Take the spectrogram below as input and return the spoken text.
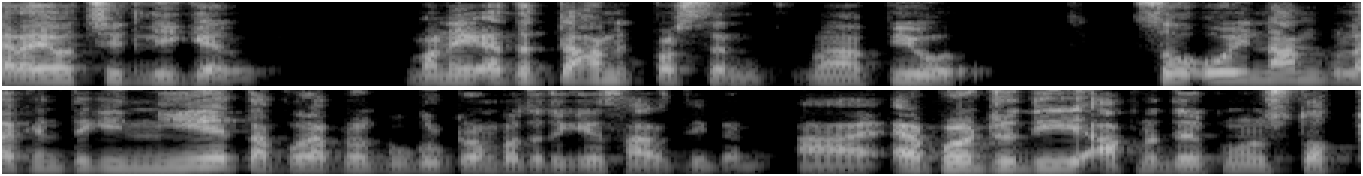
এরাই হচ্ছে লিগেল মানে এদেরটা হান্ড্রেড পার্সেন্ট পিওর সো ওই নামগুলো এখান থেকে নিয়ে তারপর আপনার গুগল ক্রম বাজারে গিয়ে সার্চ দিবেন। এরপর যদি আপনাদের কোনো তথ্য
